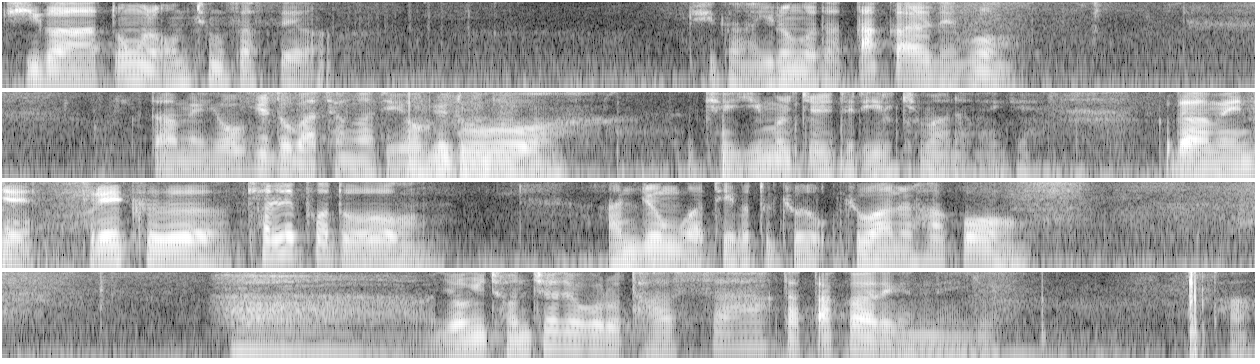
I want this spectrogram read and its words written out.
쥐가 똥을 엄청 쌌어요. 쥐가 이런 거 다 닦아야 되고 그 다음에 여기도 마찬가지. 여기도 이렇게 이물질들이 이렇게 많아요 이게. 그 다음에 이제 브레이크 캘리퍼도 안 좋은 것 같아. 이것도 교, 교환을 하고 하, 여기 전체적으로 다 싹다 닦아야 되겠네 이게 다.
